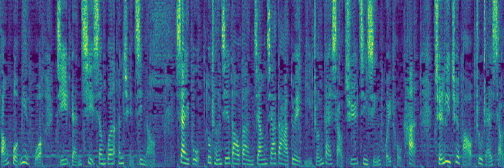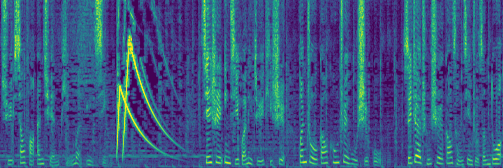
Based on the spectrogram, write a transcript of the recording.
防火灭火及燃。气相关安全技能。下一步，杜城街道办将加大对已整改小区进行回头看，全力确保住宅小区消防安全平稳运行。先是应急管理局提示关注高空坠物事故。随着城市高层建筑增多，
